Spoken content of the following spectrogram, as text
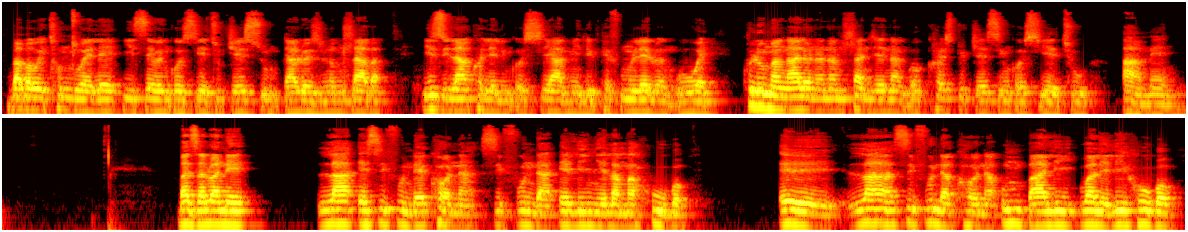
Baba wethu ongcwele ise wenkosi yethu Jesu mdalo wezulu nomhlaba izwi lakho leli inkosi yami liphefumulelwe nguwe. Khuluma ngalo namhlanje na ngoKristu Jesu inkosi yethu. Amen. Bazalwane la esifunde khona sifunda elinye lamahubo. Eh la sifunda khona umbhali waleli hubo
